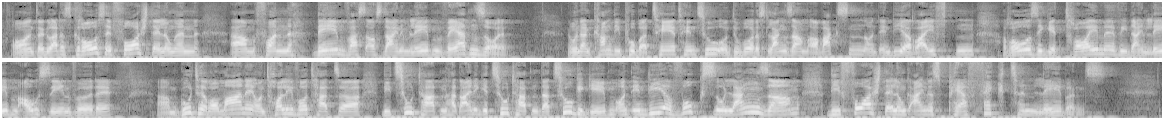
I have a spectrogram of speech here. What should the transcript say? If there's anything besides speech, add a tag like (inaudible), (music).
und äh, du hattest große Vorstellungen ähm, von dem, was aus deinem Leben werden soll. Und dann kam die Pubertät hinzu und du wurdest langsam erwachsen und in dir reiften rosige Träume, wie dein Leben aussehen würde ähm, gute Romane und Hollywood hat äh, die Zutaten, hat einige Zutaten dazugegeben und in dir wuchs so langsam die Vorstellung eines perfekten Lebens.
